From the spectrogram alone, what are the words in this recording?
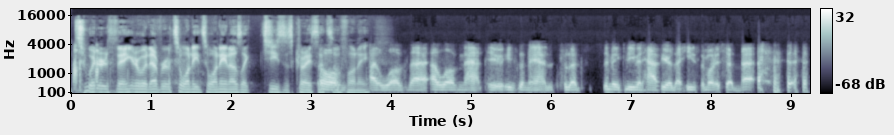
Twitter thing or whatever, twenty twenty, and I was like, Jesus Christ, that's Oh, so funny. I love that. I love Matt too. He's the man. So that's it makes me even happier that he's the one who said that.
